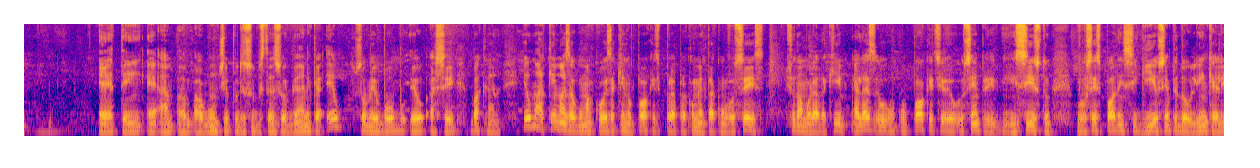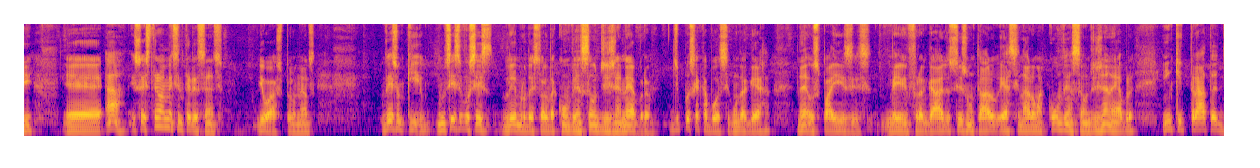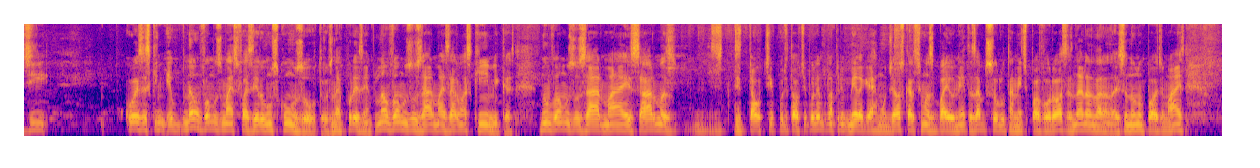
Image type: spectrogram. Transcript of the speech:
é, tem é, a, a, algum tipo de substância orgânica. Eu sou meio bobo, eu achei bacana. Eu marquei mais alguma coisa aqui no Pocket para comentar com vocês. Deixa eu dar uma olhada aqui. Aliás, o, o Pocket, eu, eu, sempre insisto, vocês podem seguir, eu sempre dou o link ali. É, ah, isso é extremamente interessante, eu acho, pelo menos. Vejam que, não sei se vocês lembram da história da Convenção de Genebra, depois que acabou a Segunda Guerra, né, os países meio em frangalhos se juntaram e assinaram uma Convenção de Genebra em que trata de coisas que não vamos mais fazer uns com os outros, né? Por exemplo, não vamos usar mais armas químicas, não vamos usar mais armas de, de, tal tipo, de tal tipo. Eu lembro que na Primeira Guerra Mundial os caras tinham umas baionetas absolutamente pavorosas. Não, não, não, não, isso não, não pode mais.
